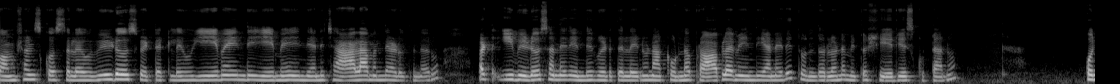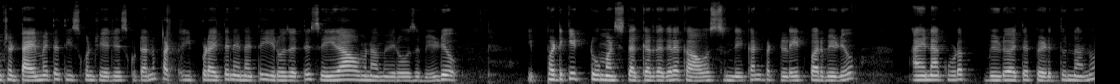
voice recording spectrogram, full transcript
ఫంక్షన్స్కి వస్తలేవు వీడియోస్ పెట్టట్లేవు ఏమైంది ఏమైంది అని చాలామంది అడుగుతున్నారు. బట్ ఈ వీడియోస్ అనేది ఎందుకు పెడతలేను నాకు ఉన్న ప్రాబ్లం ఏంది అనేది తొందరలోనే మీతో షేర్ చేసుకుంటాను. కొంచెం టైం అయితే తీసుకొని షేర్ చేసుకుంటాను. బట్ ఇప్పుడైతే నేనైతే ఈరోజు అయితే శ్రీరామనవమి రోజు వీడియో. ఇప్పటికీ టూ మంత్స్ దగ్గర దగ్గర కావస్తుంది. కానీ బట్ లేట్ పర్ వీడియో అయినా కూడా వీడియో అయితే పెడుతున్నాను.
